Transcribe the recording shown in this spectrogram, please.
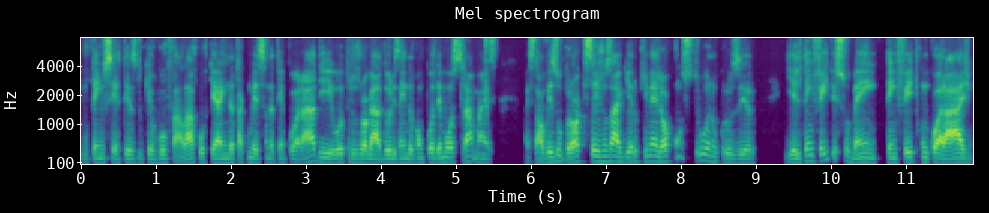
não tenho certeza do que eu vou falar, porque ainda está começando a temporada e outros jogadores ainda vão poder mostrar mais mas talvez o Brock seja o zagueiro que melhor construa no Cruzeiro. E ele tem feito isso bem, tem feito com coragem,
